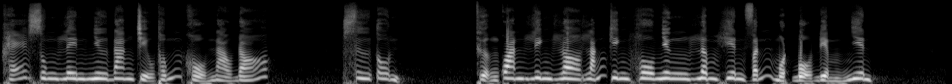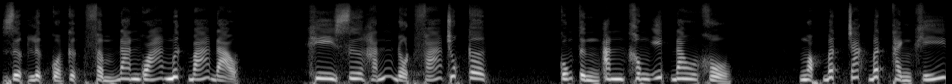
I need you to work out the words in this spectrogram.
Khẽ rung lên như đang chịu thống khổ nào đó. Sư tôn. Thượng quan Linh lo lắng kinh hô nhưng Lâm Hiên vẫn một bộ điểm nhiên. Dược lực của cực phẩm đan quá mức bá đạo. Khi xưa hắn đột phá trúc cơ. Cũng từng ăn không ít đau khổ. Ngọc bất chắc bất thành khí.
